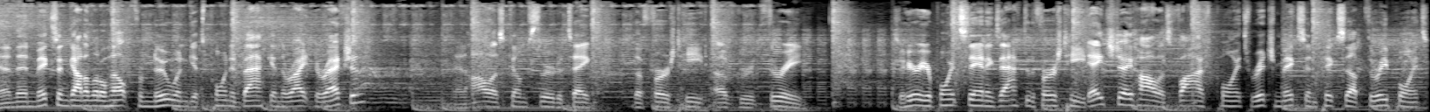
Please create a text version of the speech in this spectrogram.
and then Mixon got a little help from New-Win, gets pointed back in the right direction, and Hollis comes through to take the first heat of Group 3. So here are your point standings after the first heat. H.J. Hollis, five points. Rich Mixon picks up three points.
